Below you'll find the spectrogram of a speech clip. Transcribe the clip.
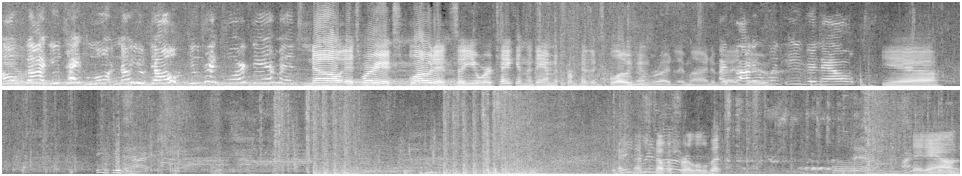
Oh God! You take more. No, you don't. You take more damage. No, it's where he exploded, so you were taking the damage from his Don't explosion. rightly mind if I I, thought do. it would even out. Yeah. It did not. That should cover for a little bit. Uh, Stay down.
